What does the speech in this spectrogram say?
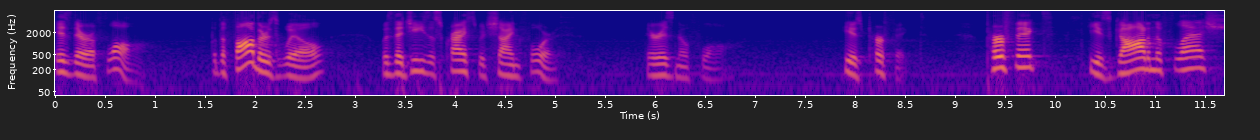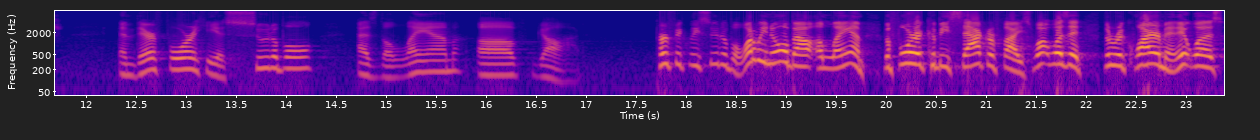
Is there a flaw? But the Father's will was that Jesus Christ would shine forth. There is no flaw. He is perfect. Perfect. He is God in the flesh, and therefore he is suitable as the Lamb of God. Perfectly suitable. What do we know about a lamb before it could be sacrificed? What was it, the requirement? It was,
